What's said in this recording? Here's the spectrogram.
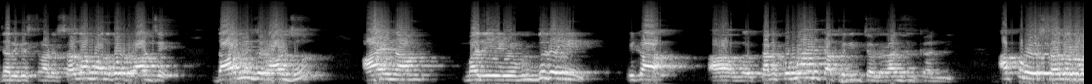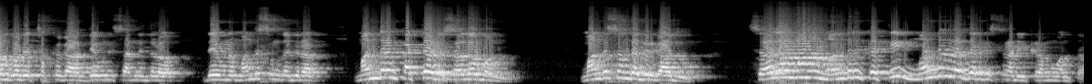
జరిగిస్తున్నాడు? సలోమోను కూడా రాజే. దావీదు రాజు ఆయన మరి వృద్ధుడై ఇక ఆ, తన కుమారుడికి అప్పగించాడు రాజకాన్ని అప్పుడు సలోమోను కూడా చక్కగా దేవుని సన్నిధిలో దేవుని మందసం దగ్గర మందిరం కట్టాడు సలోమోను. మందసం దగ్గర కాదు సలోమోను మందిరం కట్టి మందిరంలో జరిగిస్తున్నాడు ఈ క్రమం అంతా.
